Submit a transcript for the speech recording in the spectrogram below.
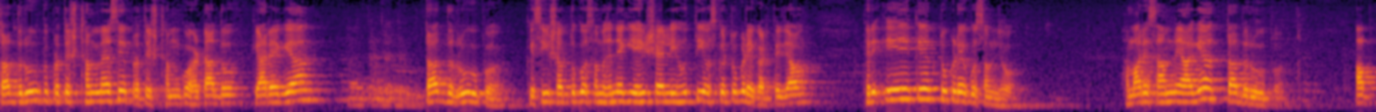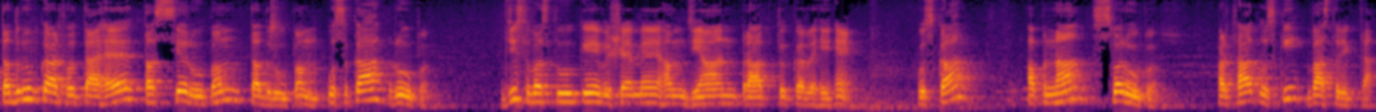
तद रूप प्रतिष्ठम में से प्रतिष्ठम को हटा दो। क्या रह गया? तद रूप किसी शब्द को समझने की यही शैली होती है, उसके टुकड़े करते जाओ। फिर एक एक टुकड़े को समझो। हमारे सामने आ गया तदरूप। अब तदरूप का अर्थ होता है तस्य रूपम तदरूपम उसका रूप। जिस वस्तु के विषय में हम ज्ञान प्राप्त कर रहे हैं उसका अपना स्वरूप अर्थात उसकी वास्तविकता।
